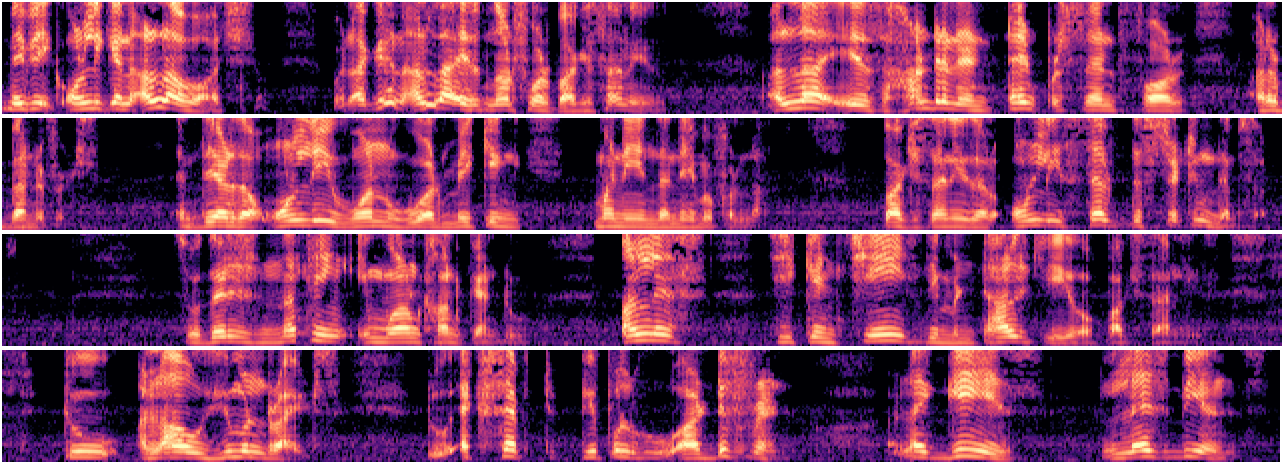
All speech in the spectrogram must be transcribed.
Maybe only can Allah watch. But again, Allah is not for Pakistanis. Allah is 110% for our benefits. And they are the only one who are making money in the name of Allah. Pakistanis are only self-destructing themselves. So there is nothing Imran Khan can do unless he can change the mentality of Pakistanis to allow human rights, to accept people who are different, like gays, lesbians,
